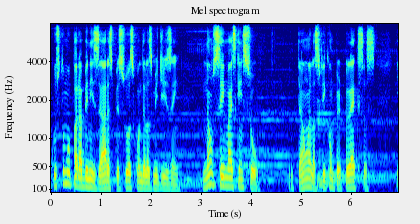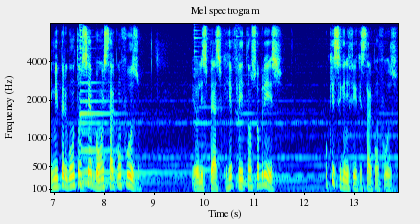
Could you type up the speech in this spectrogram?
Costumo parabenizar as pessoas quando elas me dizem: Não sei mais quem sou. Então elas ficam perplexas e me perguntam se é bom estar confuso. Eu lhes peço que reflitam sobre isso. O que significa estar confuso?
